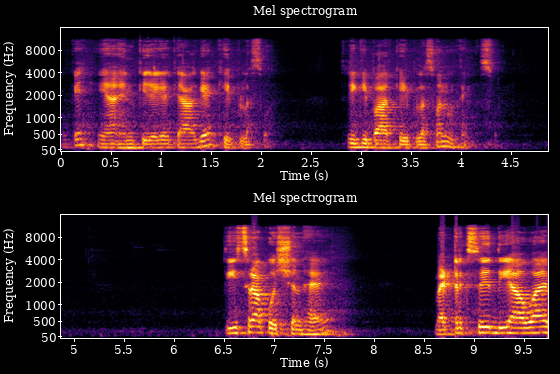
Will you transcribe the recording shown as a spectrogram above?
ओके यहाँ एन की जगह क्या आ गया? के प्लस वन थ्री की power k plus one minus one तीसरा क्वेश्चन है मैट्रिक्स से दिया हुआ है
